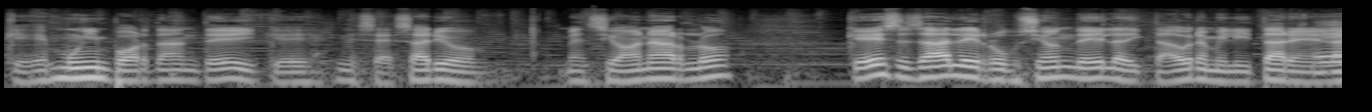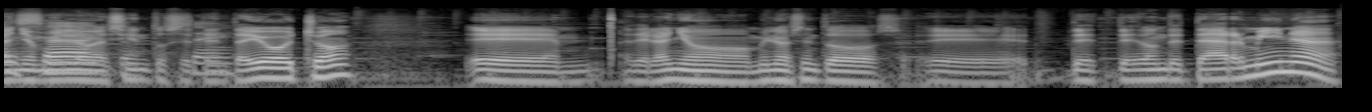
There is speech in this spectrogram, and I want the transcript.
que es muy importante y que es necesario mencionarlo, que es ya la irrupción de la dictadura militar en el año Exacto, 1978, eh, del año 1900, eh, de- desde donde termina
